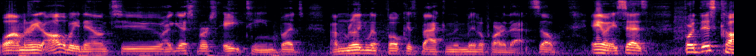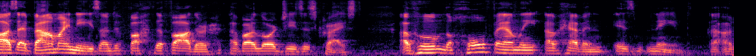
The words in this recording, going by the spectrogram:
well, I'm going to read all the way down to, I guess, verse 18, but I'm really going to focus back in the middle part of that. So, anyway, it says, For this cause I bow my knees unto fa- the Father of our Lord Jesus Christ, of whom the whole family of heaven is named, uh,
